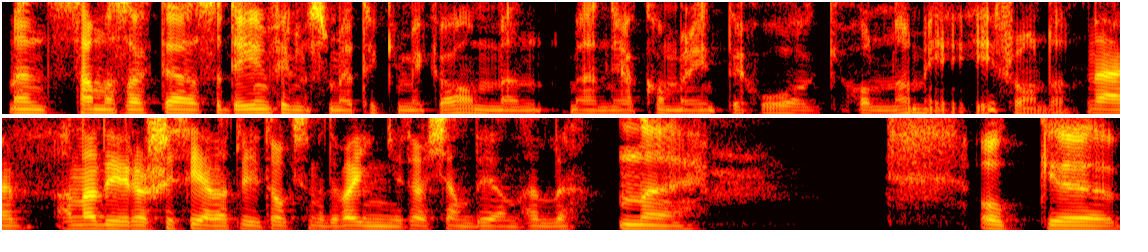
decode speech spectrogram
Men samma sak där, alltså det är en film som jag tycker mycket om men, men jag kommer inte ihåg honom i, ifrån den. Nej, han hade ju regisserat lite också, men det var inget jag kände igen heller. Nej. Och eh,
